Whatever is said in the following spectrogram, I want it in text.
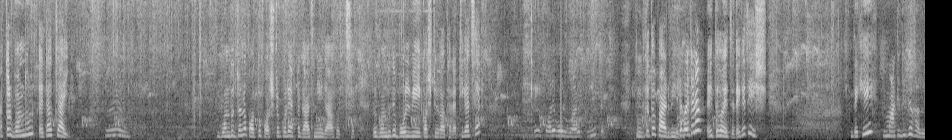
আর তোর বন্ধুর এটা চাই। বন্ধুর জন্য কত কষ্ট করে একটা গাছ নিয়ে যাওয়া হচ্ছে। তোর বন্ধুকে বলবি এই কষ্টের কথাটা ঠিক আছে? পরে বলব আগে তুই তো তুলতে তো পারবি। এটা হয়েছে না? এই তো হয়েছে দেখেছিস? দেখি। মাটি দিতে হবে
